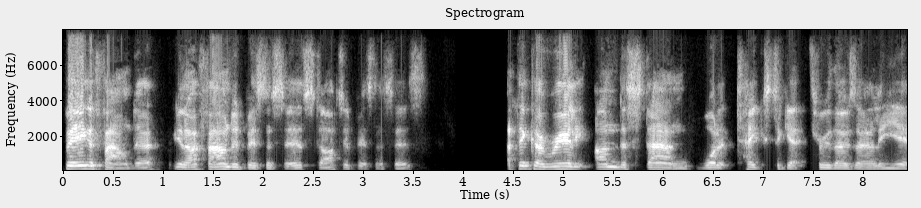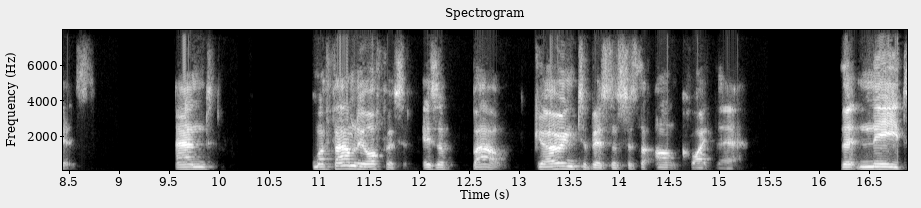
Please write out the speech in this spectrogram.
being a founder you know i founded businesses started businesses I think I really understand what it takes to get through those early years. And my family office is about going to businesses that aren't quite there, that need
